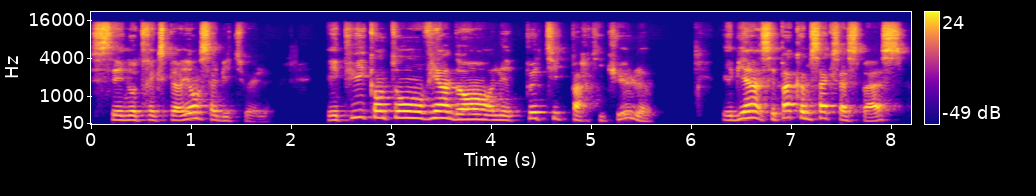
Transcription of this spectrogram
c'est notre expérience habituelle. Et puis, quand on vient dans les petites particules, eh bien, c'est pas comme ça que ça se passe.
